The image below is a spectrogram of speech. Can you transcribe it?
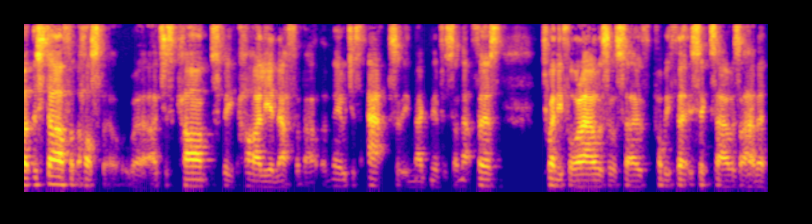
But the staff at the hospital, were, I just can't speak highly enough about them. They were just absolutely magnificent. That first 24 hours or so, probably 36 hours, I had a,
